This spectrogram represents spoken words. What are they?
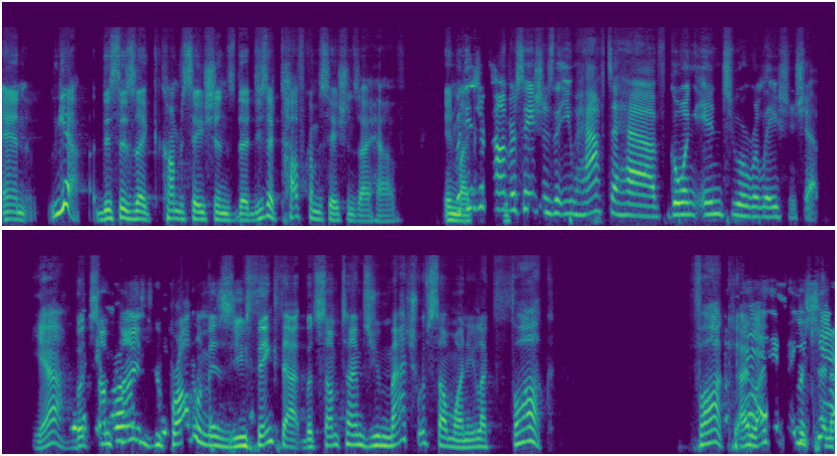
And yeah, this is like conversations that these are tough conversations I have in but my these are conversations that you have to have going into a relationship. Yeah, but sometimes the problem is you think that, but sometimes you match with someone, you're like, fuck. Fuck, I like this person.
